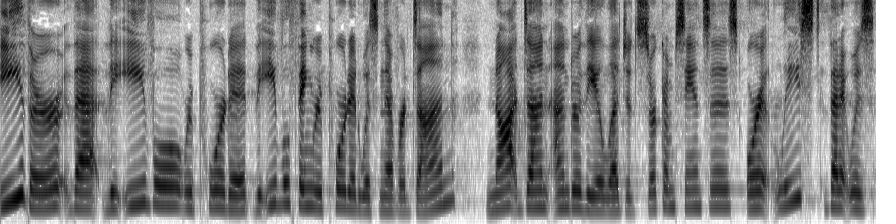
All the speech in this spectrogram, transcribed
either that the evil reported, the evil thing reported was never done, not done under the alleged circumstances, or at least that it was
